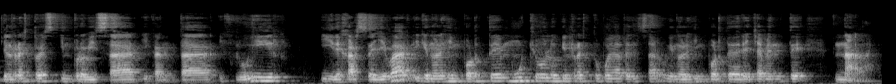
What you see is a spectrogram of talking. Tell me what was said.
y el resto es improvisar y cantar y fluir y dejarse llevar y que no les importe mucho lo que el resto pueda pensar o que no les importe derechamente nada.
